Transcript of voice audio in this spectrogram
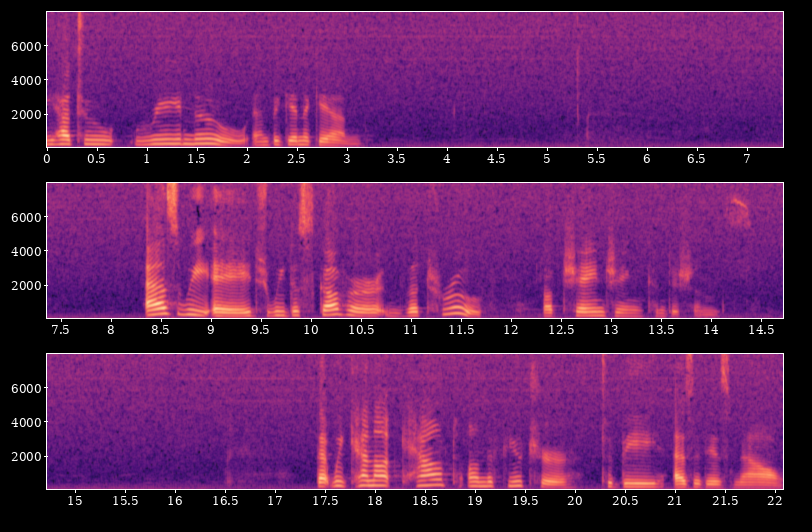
he had to renew and begin again. As we age, we discover the truth of changing conditions. That we cannot count on the future to be as it is now.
